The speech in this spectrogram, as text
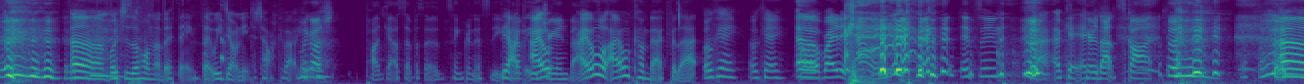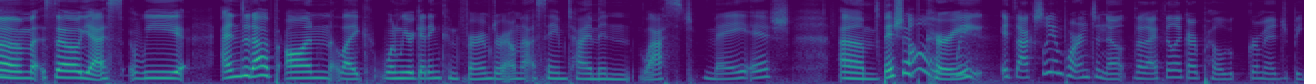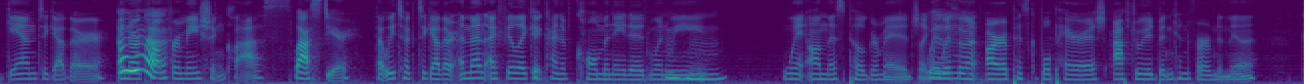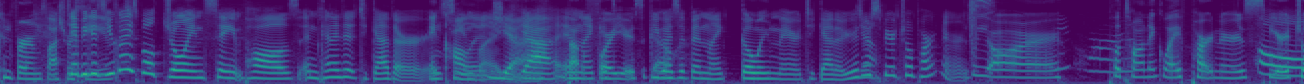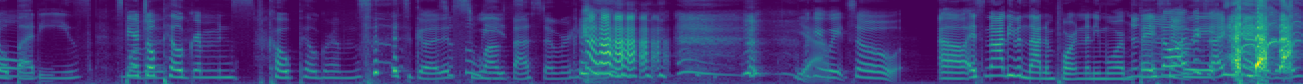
um, which is a whole nother thing that we don't need to talk about Oh my here. gosh, podcast episode synchronicity. Yeah, Have I, w- Adrian back. I will. I will come back for that. okay, okay. Uh, I'll write it down. it's in. Yeah, okay. Hear anyway. that, Scott? um so yes we ended up on like when we were getting confirmed around that same time in last may-ish um bishop oh, curry wait. It's actually important to note that I feel like our pilgrimage began together Oh, in our yeah. confirmation class last year that we took together, and then I feel like it kind of culminated when we Mhm. went on this pilgrimage, like With- with an, our Episcopal parish after we had been confirmed in the confirmed slash yeah, because you guys both joined St. Paul's and kind of did it together In it college, Like. yeah. yeah, about and like four years ago you guys have been like going there together. You guys Yeah. are spiritual partners. we are platonic life partners spiritual Aw. buddies spiritual it. pilgrims co-pilgrims It's good. it's It's, sweet. a love fest over here. yeah Okay, wait. So uh, it's not even that important anymore No, no, no, basically no, no, I'm excited.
